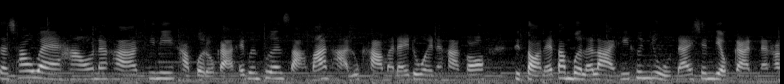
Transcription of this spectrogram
จะเช่า warehouse นะคะ ที่นี่ค่ะเปิดโอกาสให้เพื่อนๆ สามารถหาลูกค้ามาได้ด้วยนะคะ ก็ติดต่อได้ตามเบอร์และลายที่ขึ้นอยู่ได้เช่นเดียวกันนะคะ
